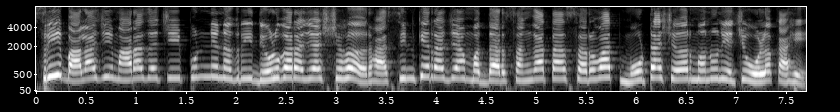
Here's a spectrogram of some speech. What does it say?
श्री बालाजी महाराजाची पुण्यनगरी देऊळगाराजा शहर हा सिंदखेड राजा मतदारसंघाचा सर्वात मोठा शहर म्हणून याची ओळख आहे.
